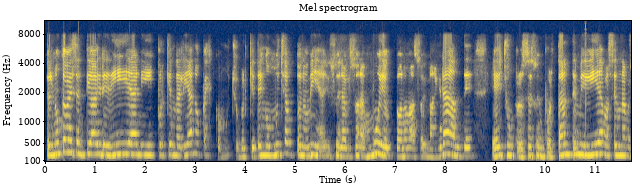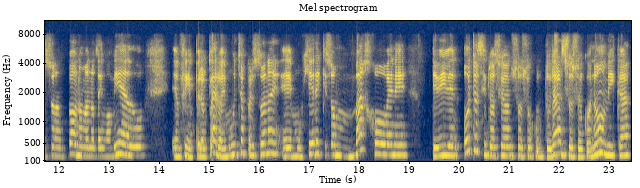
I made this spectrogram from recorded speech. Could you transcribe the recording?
Pero nunca me sentí agredida ni porque en realidad no pesco mucho, porque tengo mucha autonomía, yo soy una persona muy autónoma, soy más grande, he hecho un proceso importante en mi vida para ser una persona autónoma, no tengo miedo, en fin, pero claro, hay muchas personas, eh, mujeres que son más jóvenes, que viven otra situación sociocultural, socioeconómica,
